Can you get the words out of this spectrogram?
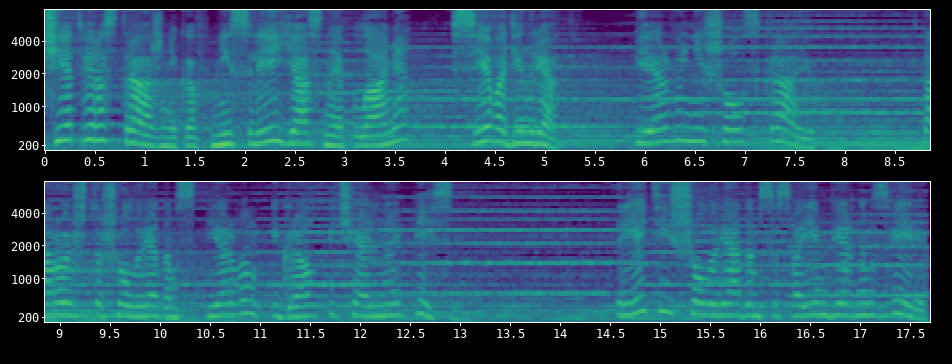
Четверо стражников несли ясное пламя, все в один ряд. Первый не шел с краю. Второй, что шел рядом с первым, играл печальную песню. Третий шел рядом со своим верным зверем.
